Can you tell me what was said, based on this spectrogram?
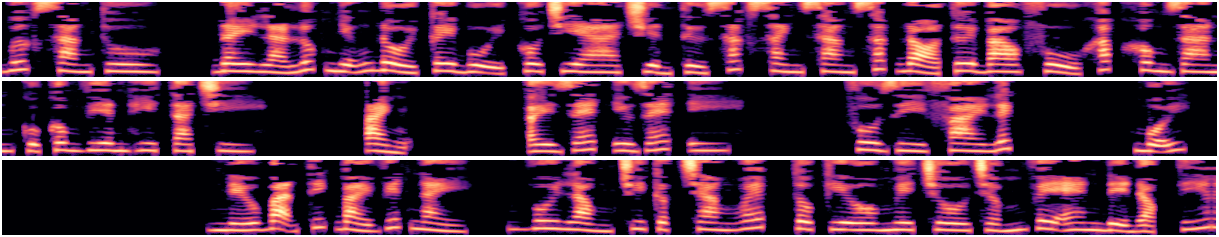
Bước sang thu, đây là lúc những đồi cây bụi Kochia chuyển từ sắc xanh sang sắc đỏ tươi bao phủ khắp không gian của công viên Hitachi. Ảnh AZUZI Fuji File Mỗi Nếu bạn thích bài viết này, vui lòng truy cập trang web tokyometro.vn để đọc tiếp.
